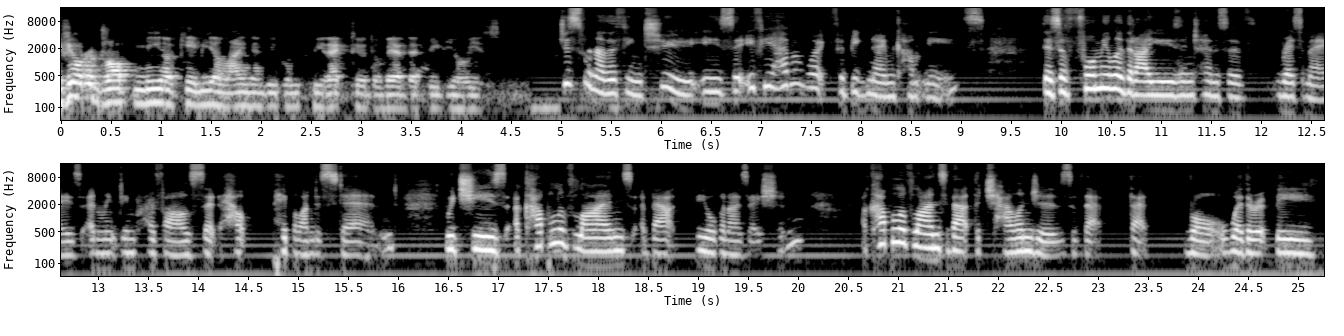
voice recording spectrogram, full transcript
if you want to drop me or KB a line, and we will direct you to where that video is. Just one other thing too is that if you haven't worked for big name companies, there's a formula that I use in terms of resumes and LinkedIn profiles that help people understand, which is a couple of lines about the organization, a couple of lines about the challenges of that that role, whether it be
